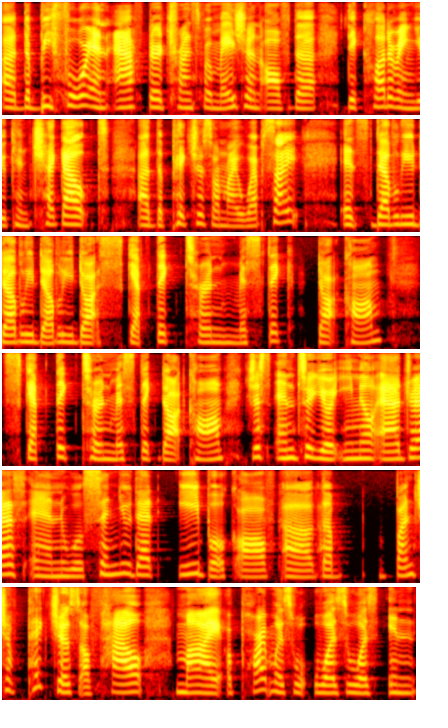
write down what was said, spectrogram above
uh, the before and after transformation of the decluttering you can check out uh, the pictures on my website it's www.skepticturnmystic.com skepticturnmystic.com. just enter your email address and we'll send you that ebook of uh, the bunch of pictures of how my apartment was was in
